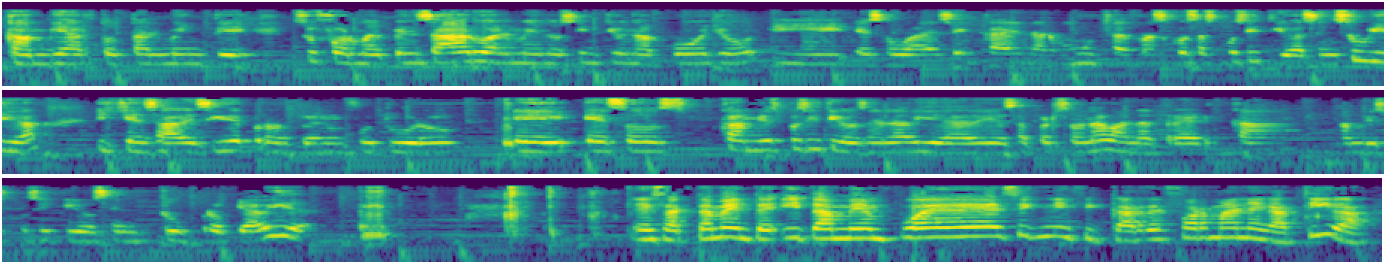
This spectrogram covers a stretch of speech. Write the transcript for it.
cambiar totalmente su forma de pensar o al menos sintió un apoyo y eso va a desencadenar muchas más cosas positivas en su vida y quién sabe si de pronto en un futuro eh, esos cambios positivos en la vida de esa persona van a traer cambios positivos en tu propia vida. Exactamente, y también puede significar de forma negativa,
